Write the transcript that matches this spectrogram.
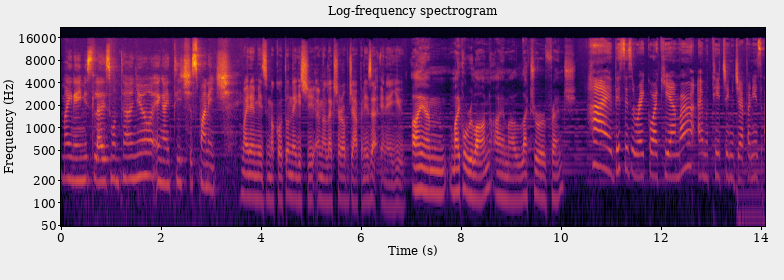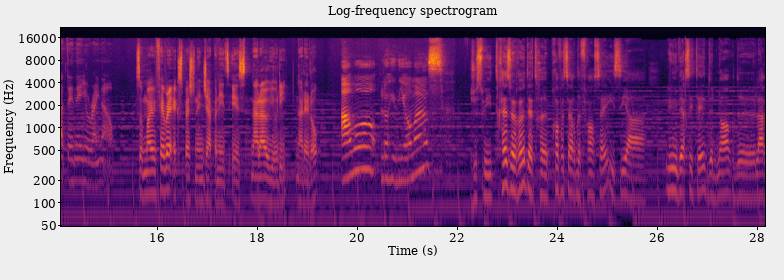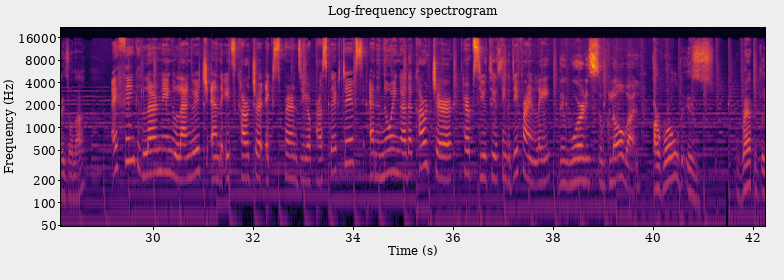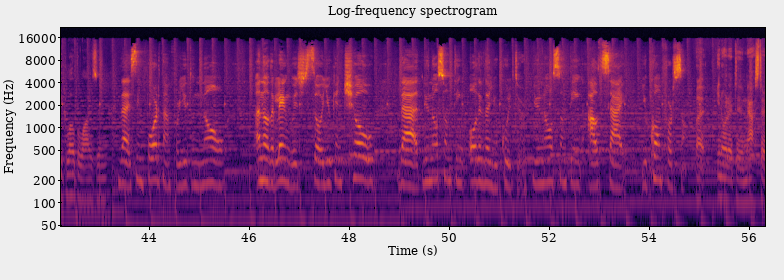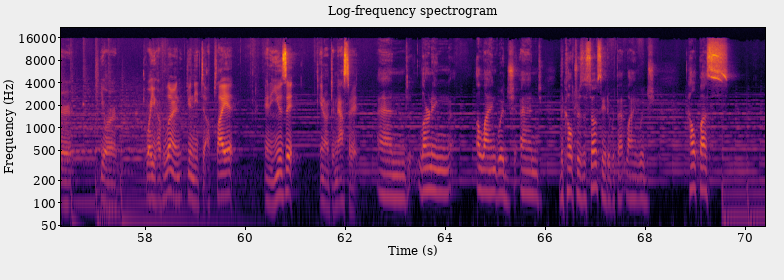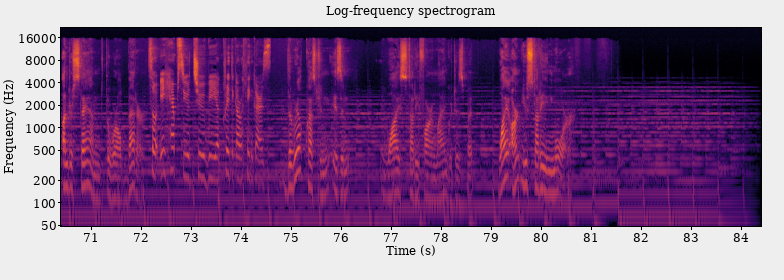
My name is Gladys Montaño and I teach Spanish. My name is Makoto Negishi. I'm a lecturer of Japanese at NAU. I am Michael Rulon. I am a lecturer of French. Hi, this is Reiko Akiyama. I'm teaching Japanese at NAU right now. So my favorite expression in Japanese is narau yori narero. Amo los idiomas. Je suis très heureux d'être professeur de français ici à l'Université du Nord de l'Arizona. I think learning language and its culture expands your perspectives and knowing other culture helps you to think differently. The world is so global Our world is rapidly globalizing. that it's important for you to know another language so you can show that you know something other than your culture. You know something outside your comfort zone. But in order to master your what you have learned, you need to apply it and use it in order to master it. And learning a language and the cultures associated with that language help us understand the world better. So it helps you to be a critical thinkers. The real question isn't why study foreign languages, but why aren't you studying more?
